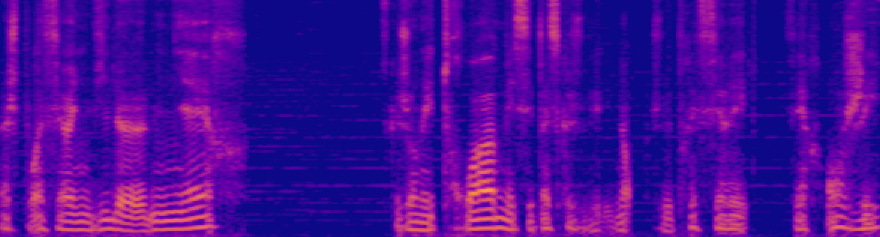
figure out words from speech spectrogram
Là je pourrais faire une ville euh, minière que j'en ai trois, mais c'est pas ce que je vais. Non, je vais préférer faire Angers.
